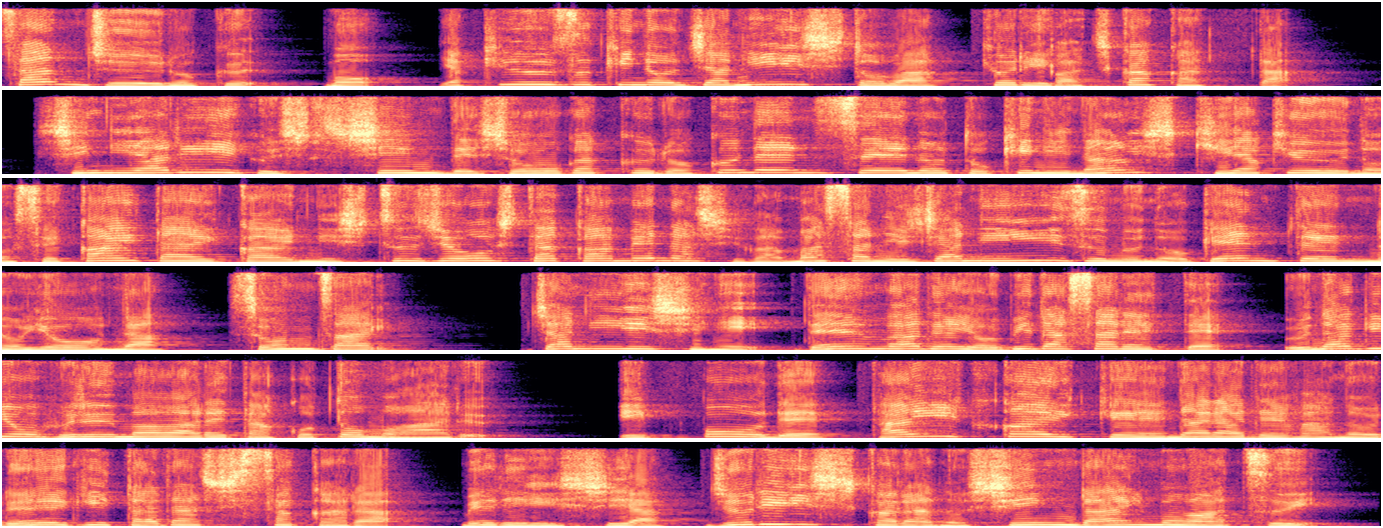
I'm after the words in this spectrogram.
36も野球好きのジャニー氏とは距離が近かった。シニアリーグ出身で小学6年生の時に軟式野球の世界大会に出場した亀梨はまさにジャニーズムの原点のような存在。ジャニー氏に電話で呼び出されて、うなぎを振る舞われたこともある。一方で体育会系ならではの礼儀正しさから、メリー氏やジュリー氏からの信頼も厚い。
